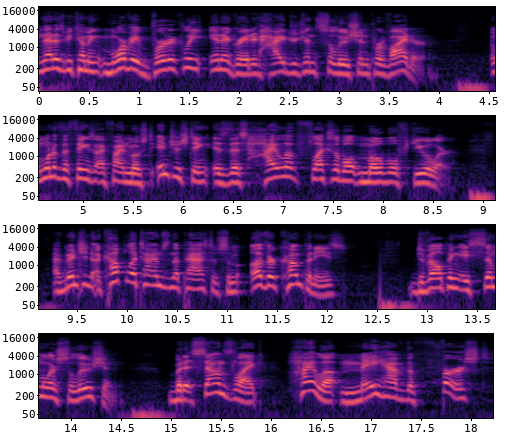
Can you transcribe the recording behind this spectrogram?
And that is becoming more of a vertically integrated hydrogen solution provider. And one of the things I find most interesting is this Hyla flexible mobile fueler. I've mentioned a couple of times in the past of some other companies developing a similar solution, but it sounds like Hyla may have the first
